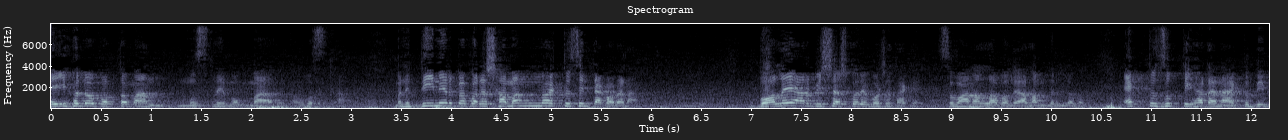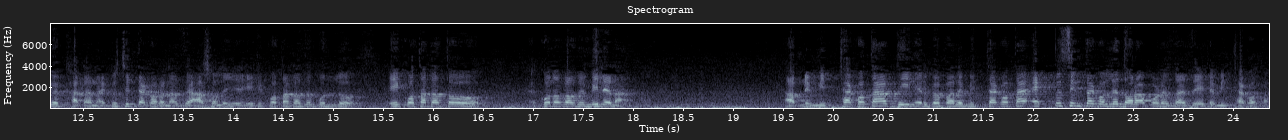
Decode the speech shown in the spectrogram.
এই হলো বর্তমান মুসলিম অবস্থা। মানে দিনের ব্যাপারে সামান্য একটু চিন্তা করে না। বলে আর বিশ্বাস করে বসে থাকে। সুমান আল্লাহ বলে, আলহামদুলিল্লাহ বলে। একটু যুক্তি খাটায় না, একটু বিবেক খাটায় না, একটু চিন্তা করে না যে আসলে এই কথাটা যে বলল, এই কথাটা তো কোনোভাবে মিলে না। আপনি মিথ্যা কথা, দিনের ব্যাপারে মিথ্যা কথা, একটু চিন্তা করলে ধরা পড়ে যায় যে এটা মিথ্যা কথা।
